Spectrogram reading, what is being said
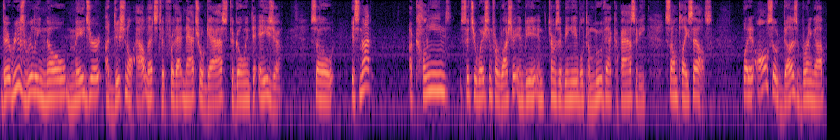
there is really no major additional outlets to, for that natural gas to go into Asia. So it's not a clean situation for Russia in, be, in terms of being able to move that capacity someplace else. But it also does bring up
